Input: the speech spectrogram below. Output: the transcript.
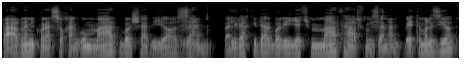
فرق نمی کند سخنگو مرد باشد یا زن ولی وقتی درباره یک مرد حرف می‌زنند به احتمال زیاد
